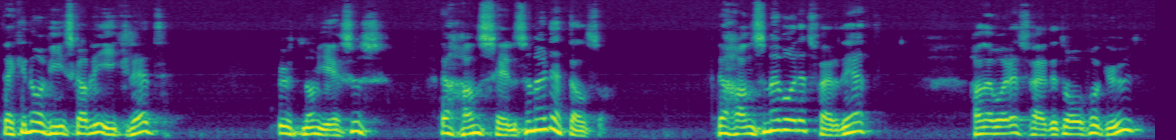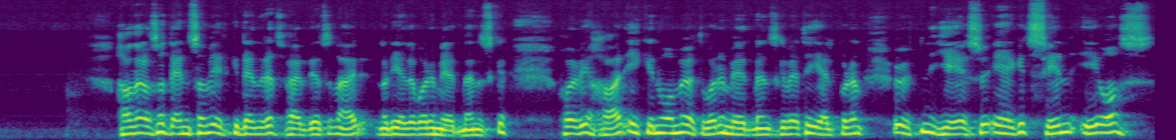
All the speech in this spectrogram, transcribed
Det er ikke noe vi skal bli ikledd utenom Jesus. Det er han selv som er dette, altså. Det er han som er vår rettferdighet. Han er vår rettferdighet overfor Gud. Han er også den som virker den rettferdighet som er når det gjelder våre medmennesker. For vi har ikke noe å møte våre medmennesker ved til hjelp for dem uten Jesu eget sinn i oss.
